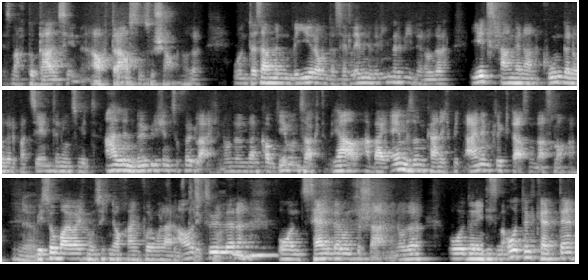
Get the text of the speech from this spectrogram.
Es macht total Sinn, auch draußen zu schauen, oder? Und das haben wir und das erleben wir immer wieder, oder? Jetzt fangen an Kunden oder Patienten uns mit allen möglichen zu vergleichen. Und dann kommt jemand und sagt, ja, bei Amazon kann ich mit einem Klick das und das machen. Ja. Wieso bei euch muss ich noch ein Formular ausfüllen und selber unterschreiben, oder? Oder in diesem Hotelkette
